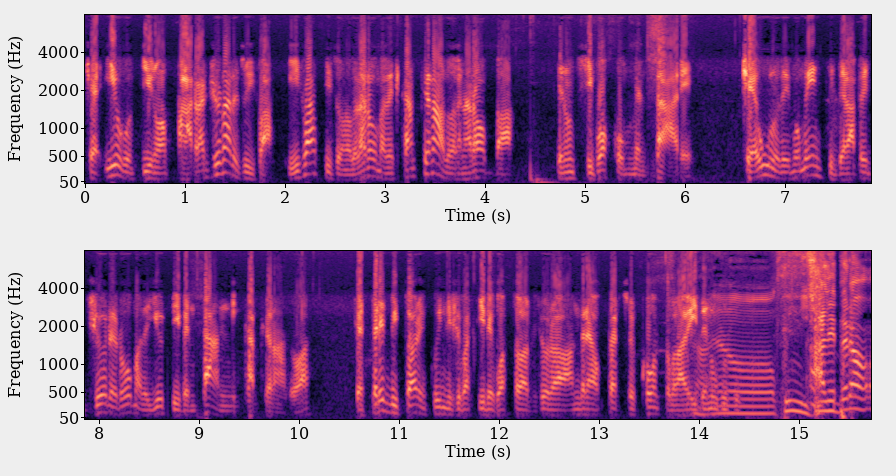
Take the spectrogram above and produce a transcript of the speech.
cioè, io continuo a ragionare sui fatti. I fatti sono che la Roma del campionato è una roba che non si può commentare. C'è uno dei momenti della peggiore Roma degli ultimi vent'anni in campionato. Eh? Cioè, tre vittorie in 15 partite, 14. Ora Andrea ho perso il conto, me l'avevi No, tenuto tu. erano 15. Ale, però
